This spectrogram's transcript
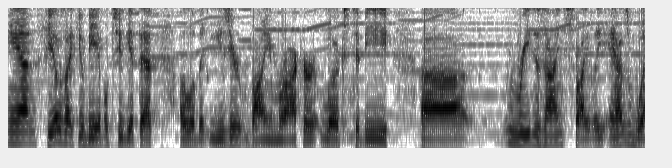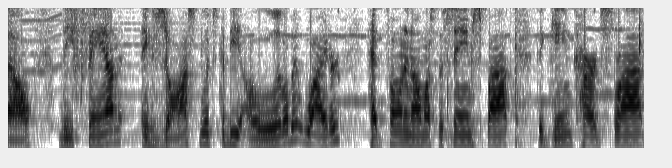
and feels like you'll be able to get that a little bit easier. Volume rocker looks to be uh, redesigned slightly as well. The fan exhaust looks to be a little bit wider. Headphone in almost the same spot. The game card slot.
